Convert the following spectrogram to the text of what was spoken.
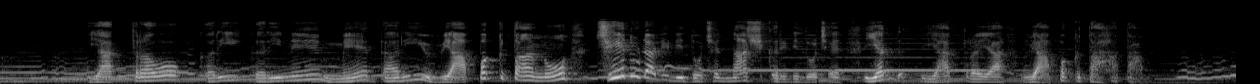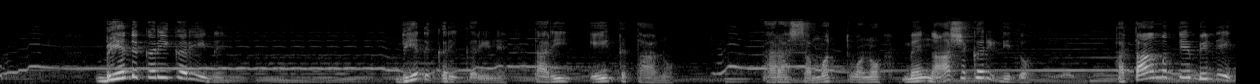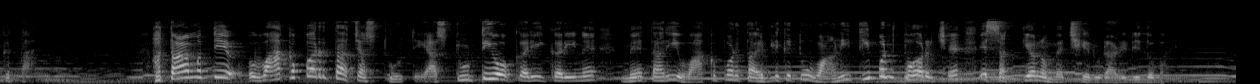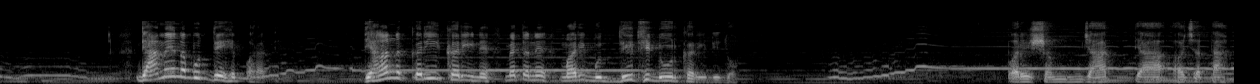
યાત્રાઓ કરી કરીને મેં તારી વ્યાપકતાનો છેદ ઉડાડી દીધો છે, નાશ કરી દીધો છે. યદ યાત્રયા વ્યાપકતા હતા. ભેદ કરી કરીને, ભેદ કરી કરીને તારી એકતાનો તારા સમત્વનો મેં નાશ કરી દીધો. હતામ તે ભિદેકતા હતામ તે ચ સ્તુતિ આ સ્તુતિઓ કરી કરીને મેં તારી વાકપરતા એટલે કે તું વાણીથી પણ પર છે, એ સત્યનો મેં છેર ઉડાડી દીધો ભાઈ. ધ્યામે ન બુદ્ધે હે પરતે. ધ્યાન કરી કરીને મેં તને મારી બુદ્ધિથી દૂર કરી દીધો. પરિશમ જાત્યા અજતા.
